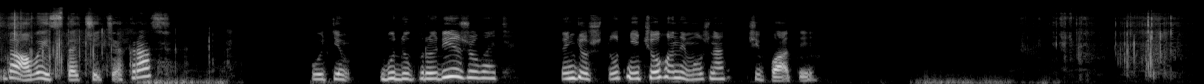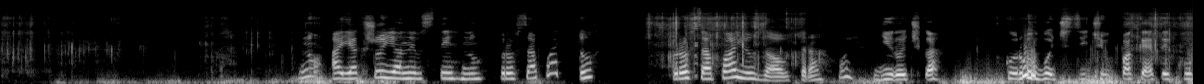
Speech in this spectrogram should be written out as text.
Да, вистачить якраз. Потім буду проріжувати. Фендюш, тут нічого не можна чіпати. Ну, а якщо я не встигну просапати, то просапаю завтра. Ой, дірочка в коробочці чи в пакетику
